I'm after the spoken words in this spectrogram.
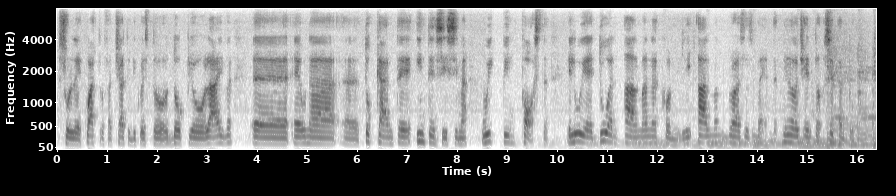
sulle quattro facciate di questo doppio live, eh, è una eh, toccante, intensissima Whipping Post e lui è Duan Allman con gli Allman Brothers Band 1971.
